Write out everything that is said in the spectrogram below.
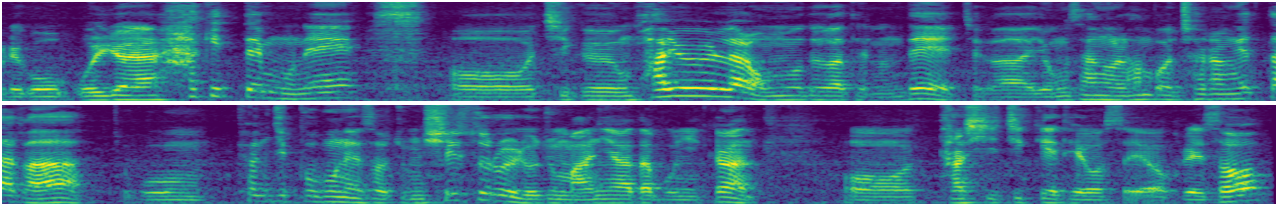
그리고 올려야 하기 때문에 어, 지금 화요일 날 업로드가 되는데 제가 영상을 한번 촬영했다가 조금 편집 부분에서 좀 실수를 요즘 많이 하다 보니까 어, 다시 찍게 되었어요. 그래서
